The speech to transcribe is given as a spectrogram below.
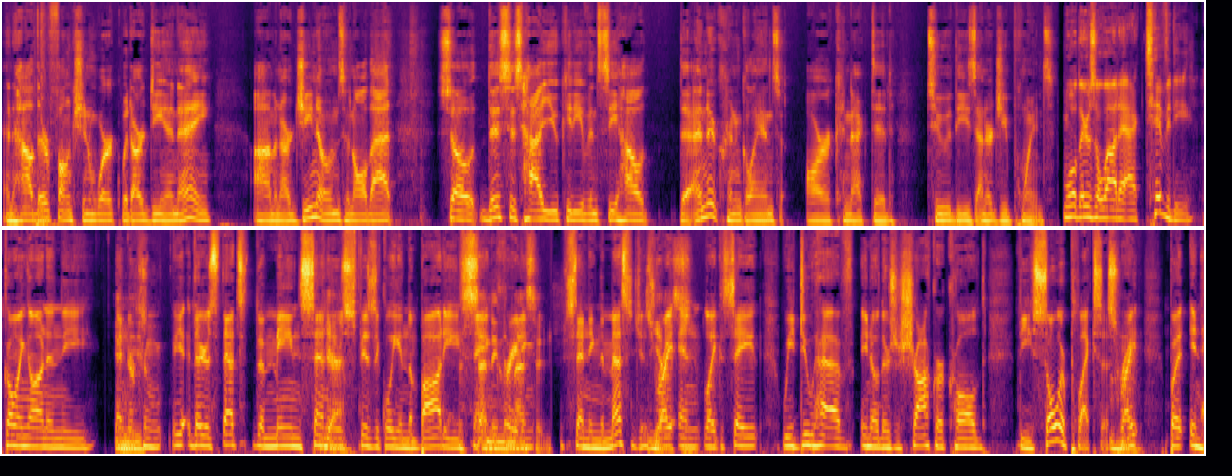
and how their function work with our DNA um, and our genomes and all that. So this is how you could even see how the endocrine glands are connected to these energy points. well, there's a lot of activity going on in the These- endocrine. yeah, there's that's the main centers Yeah. physically in the body, saying, sending the creating- message. sending the messages, right? And like say we do have, you know, there's a chakra called the solar plexus, Mm-hmm. right? But in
